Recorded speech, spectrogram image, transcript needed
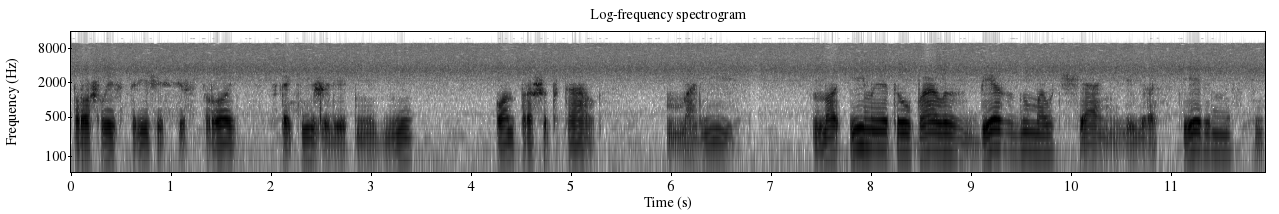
прошлые встречи с сестрой в такие же летние дни. Он прошептал «Мари!» но имя это упало в бездну молчания и растерянности,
